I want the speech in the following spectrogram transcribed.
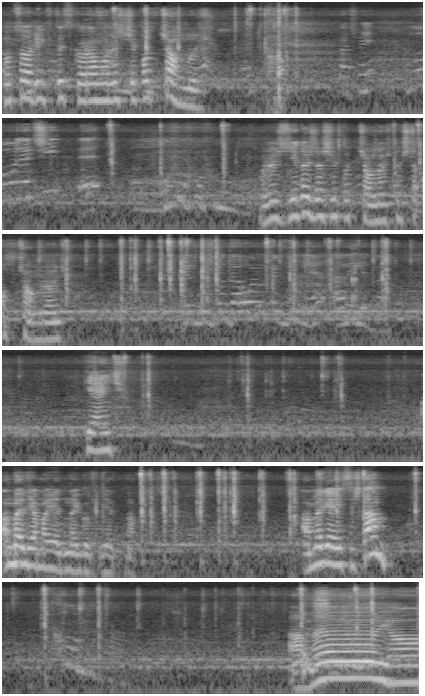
Po co rifty, skoro możesz się podciągnąć? Możesz nie dość, że się podciągnąć, to jeszcze obciągnąć. 5. Amelia ma jednego biedna. Amelia, jesteś tam? Amelio.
